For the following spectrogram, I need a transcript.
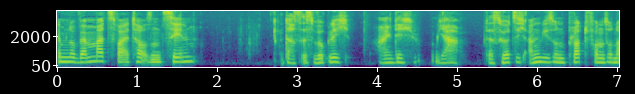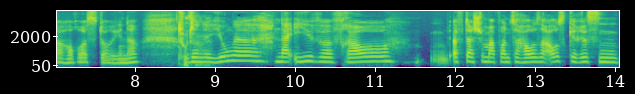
im November 2010, das ist wirklich eigentlich, ja, das hört sich an wie so ein Plot von so einer Horrorstory, ne? Total. So eine junge, naive Frau, öfter schon mal von zu Hause ausgerissen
